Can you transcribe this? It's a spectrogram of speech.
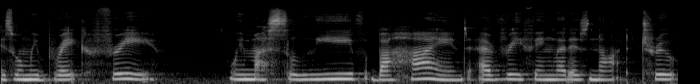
is when we break free, we must leave behind everything that is not true,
